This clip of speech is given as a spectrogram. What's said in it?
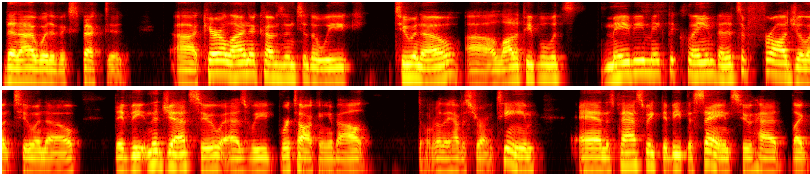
than I would have expected. Uh, Carolina comes into the week 2 and 0. Uh, a lot of people would maybe make the claim that it's a fraudulent 2 and 0. They've beaten the Jets, who, as we were talking about, don't really have a strong team. And this past week, they beat the Saints, who had like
